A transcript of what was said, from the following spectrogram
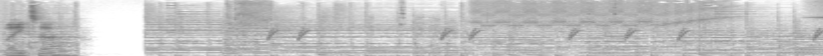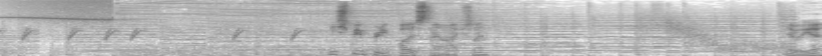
Beta. He should be pretty close now, actually. There we go.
